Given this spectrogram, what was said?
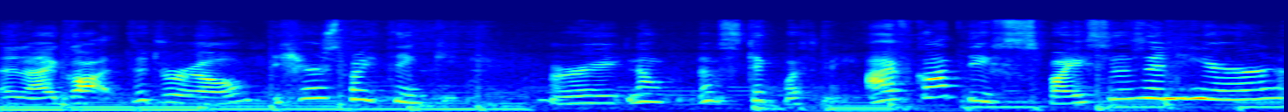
and I got the drill. Here's my thinking. All right, now, now stick with me. I've got these spices in here.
